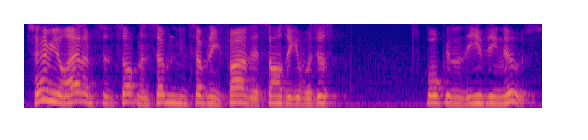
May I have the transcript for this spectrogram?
Samuel Adams said something in 1775 that sounds like it was just spoken in the evening news.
